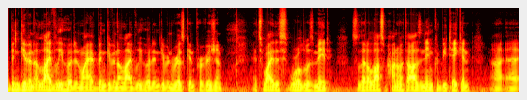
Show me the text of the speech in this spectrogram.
been given a livelihood and why I've been given a livelihood and given rizq and provision. It's why this world was made, so that Allah subhanahu wa ta'ala's name could be taken uh, uh,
